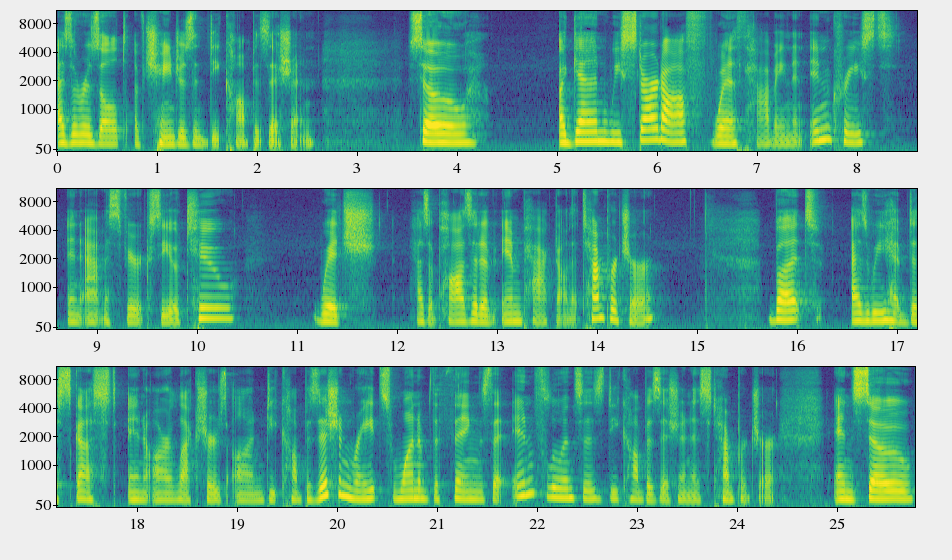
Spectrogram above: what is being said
as a result of changes in decomposition. So, again, we start off with having an increase in atmospheric CO2, which has a positive impact on the temperature. But as we have discussed in our lectures on decomposition rates, one of the things that influences decomposition is temperature. And so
